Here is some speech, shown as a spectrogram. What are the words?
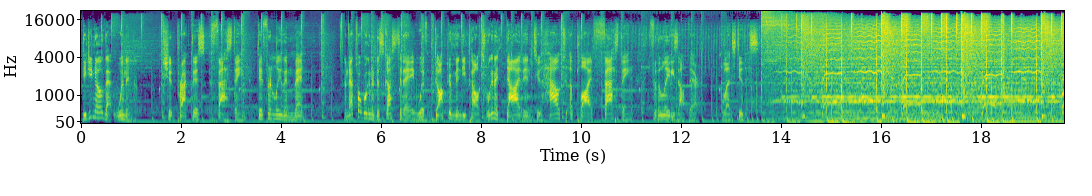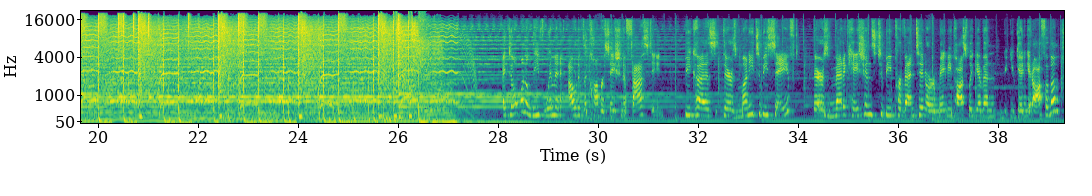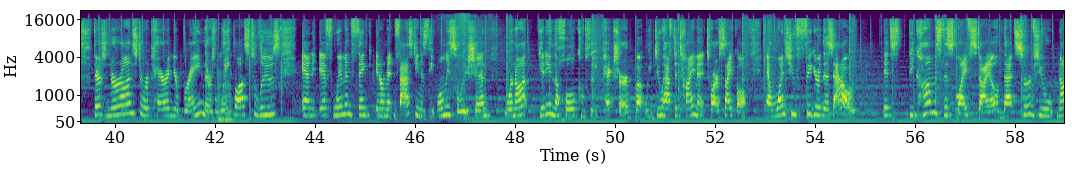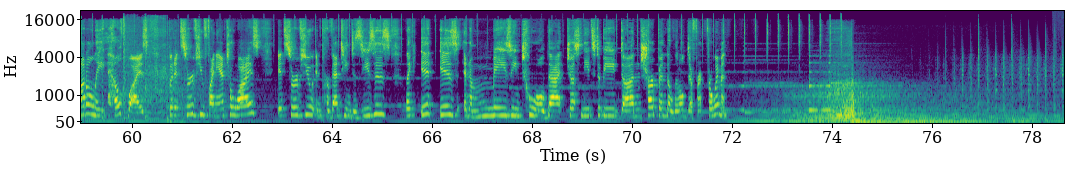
Did you know that women should practice fasting differently than men? And that's what we're going to discuss today with Dr. Mindy Pelz. We're going to dive into how to apply fasting for the ladies out there. Let's do this. Women out of the conversation of fasting because there's money to be saved. There's medications to be prevented or maybe possibly given, you can get off of them. There's neurons to repair in your brain. There's Mhm. weight loss to lose. And if women think intermittent fasting is the only solution, we're not getting the whole complete picture, but we do have to time it to our cycle. And once you figure this out, it's becomes this lifestyle that serves you not only health wise, but it serves you financial wise. It serves you in preventing diseases. Like it is an amazing tool that just needs to be done, sharpened a little different for women.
